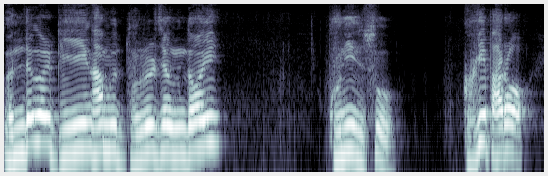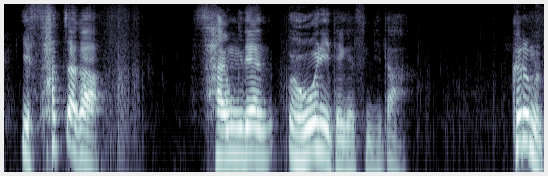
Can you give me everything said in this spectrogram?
언덕을 빙하면 두를 정도의 군인 수, 그게 바로 이 사자가 사용된 어원이 되겠습니다. 그러면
